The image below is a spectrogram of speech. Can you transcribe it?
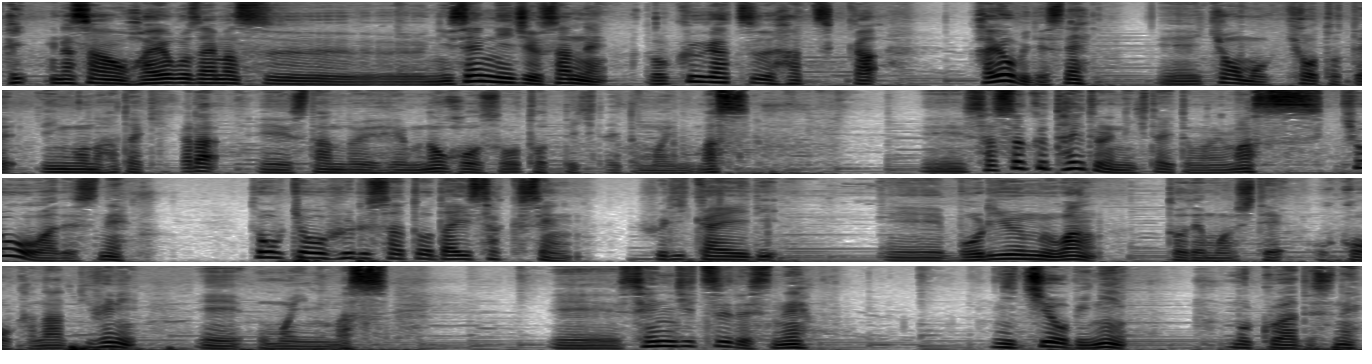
はい皆さんおはようございます。2023年6月20日火曜日ですね。えー、今日も今日とてリンゴの畑から、えー、スタンド FM の放送を撮っていきたいと思います、えー、早速タイトルに行きたいと思います。今日はですね東京ふるさと大作戦振り返り、えボリューム1とでもしておこうかなというふうに、え思います、え先日ですね日曜日に僕はですね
